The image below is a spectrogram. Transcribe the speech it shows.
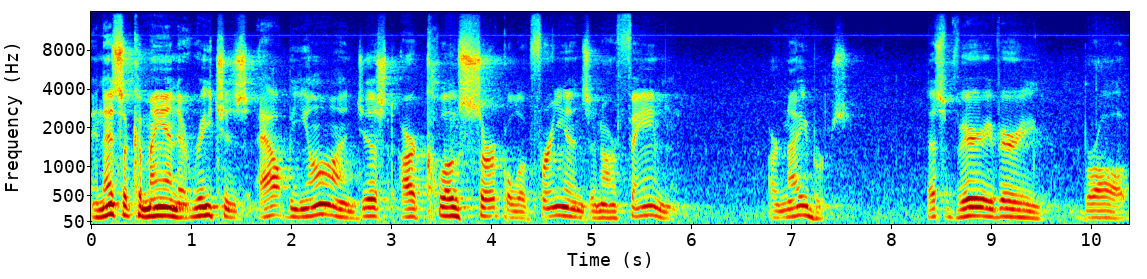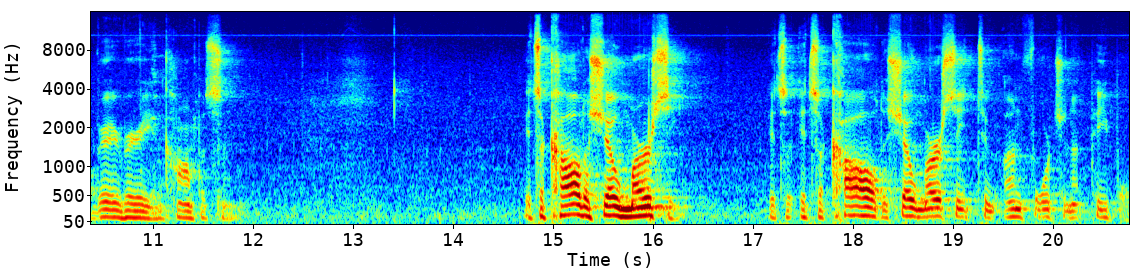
and that's a command that reaches out beyond just our close circle of friends and our family, our neighbors. That's very, very broad, very, very encompassing. It's a call to show mercy. It's a, it's a call to show mercy to unfortunate people.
